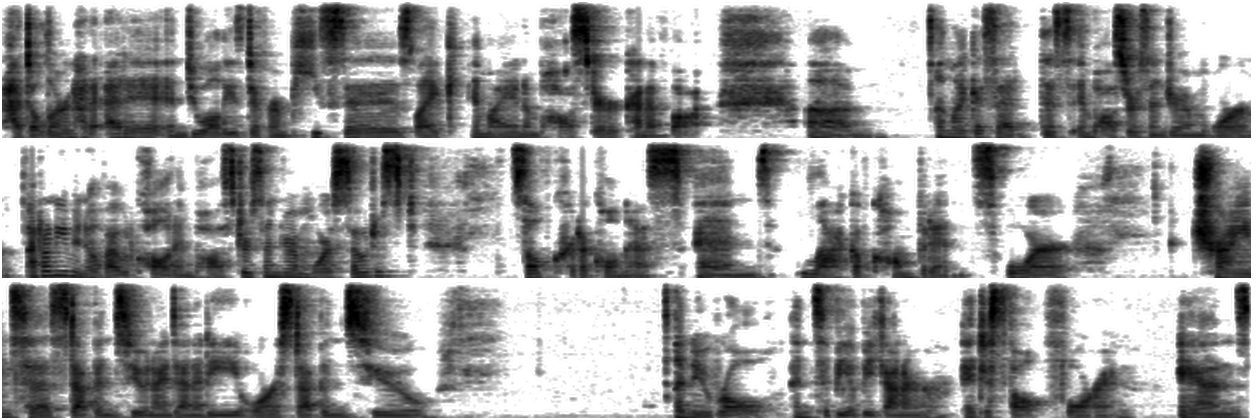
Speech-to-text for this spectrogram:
had to learn how to edit and do all these different pieces. Like, am I an imposter kind of thought? Um, and like I said, this imposter syndrome, or I don't even know if I would call it imposter syndrome, more so just self criticalness and lack of confidence, or trying to step into an identity or step into a new role and to be a beginner. It just felt foreign. And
